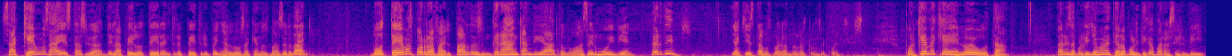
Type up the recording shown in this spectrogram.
Saquemos a esta ciudad de la pelotera entre Petro y Peñalosa que nos va a hacer daño. Votemos por Rafael Pardo, es un gran candidato, lo va a hacer muy bien. Perdimos. Y aquí estamos pagando las consecuencias. ¿Por qué me quedé en lo de Bogotá? Vanessa, porque yo me metí a la política para servir,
